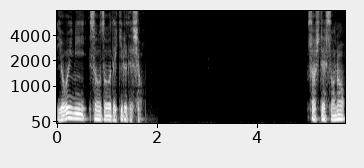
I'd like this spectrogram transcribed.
容易に想像できるでしょう。そしてその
